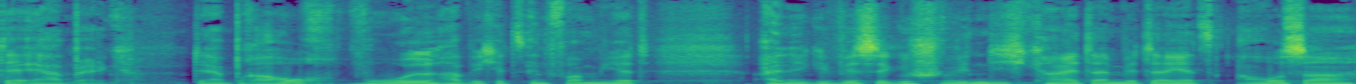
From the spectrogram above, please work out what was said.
der Airbag der braucht wohl, habe ich jetzt informiert, eine gewisse Geschwindigkeit, damit er jetzt außer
